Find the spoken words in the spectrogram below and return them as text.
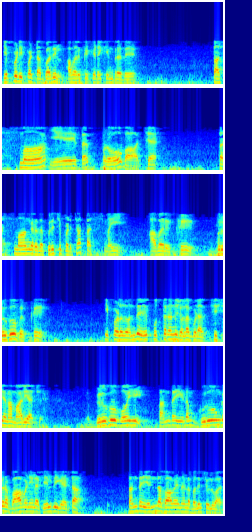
எப்படிப்பட்ட பதில் அவருக்கு கிடைக்கின்றது? தஸ்மா ஏதத் புரோவாச்ச. தஸ்மாங்கிறத பிரிச்சு படிச்சா தஸ்மை. அவருக்கு புருகுவுக்கு. இப்பொழுது வந்து புத்திரன்னு சொல்லக்கூடாது. சிஷ்யனா மாறியாச்சு. பிருகு போய் தந்தையிடம் குருங்கிற பாவனையில கேள்வி கேட்டா தந்தை எந்த பாவனையில பதில் சொல்லுவார்?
